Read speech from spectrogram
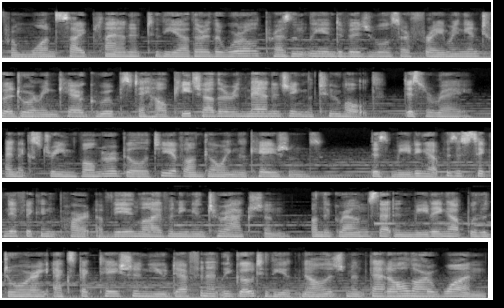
From one side planet to the other the world presently individuals are framing into adoring care groups to help each other in managing the tumult, disarray, and extreme vulnerability of ongoing occasions. This meeting up is a significant part of the enlivening interaction, on the grounds that in meeting up with adoring expectation you definitely go to the acknowledgement that all are one,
